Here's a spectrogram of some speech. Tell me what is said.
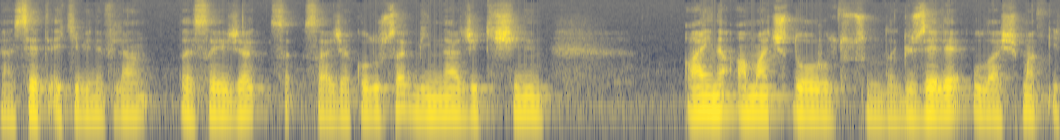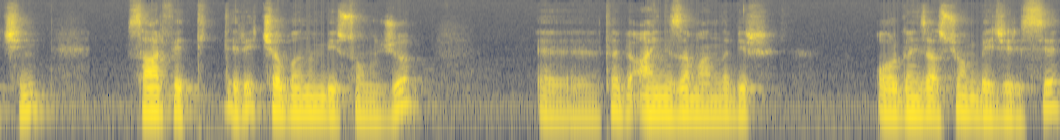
yani set ekibini falan da sayacak sayacak olursak binlerce kişinin aynı amaç doğrultusunda güzele ulaşmak için sarf ettikleri çabanın bir sonucu. Ee, tabii aynı zamanda bir organizasyon becerisi.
